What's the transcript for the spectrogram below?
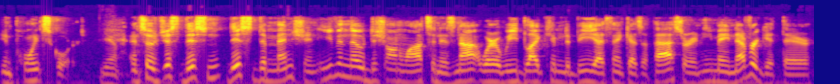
in points scored. Yeah. And so just this this dimension, even though Deshaun Watson is not where we'd like him to be, I think as a passer, and he may never get there,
